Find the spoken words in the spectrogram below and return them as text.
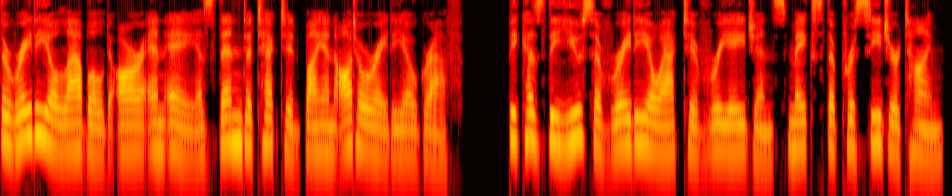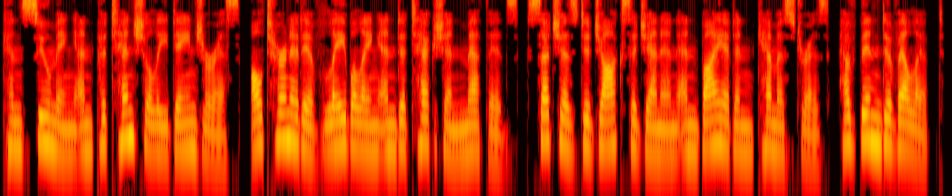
The radiolabeled RNA is then detected by an autoradiograph. Because the use of radioactive reagents makes the procedure time-consuming and potentially dangerous, alternative labeling and detection methods, such as digoxigenin and biotin chemistries, have been developed.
